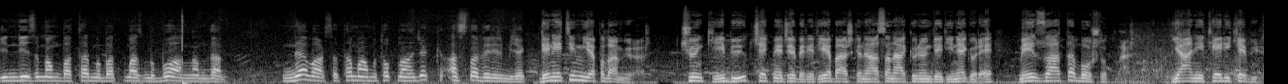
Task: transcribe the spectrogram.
Bindiği zaman batar mı batmaz mı bu anlamda ne varsa tamamı toplanacak asla verilmeyecek. Denetim yapılamıyor. Çünkü Büyükçekmece Belediye Başkanı Hasan Akgün'ün dediğine göre mevzuatta boşluk var. Yani tehlike büyük.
